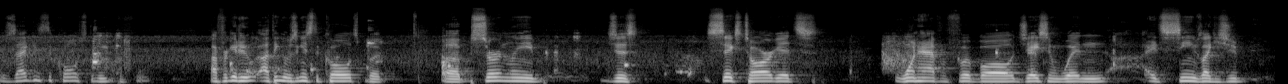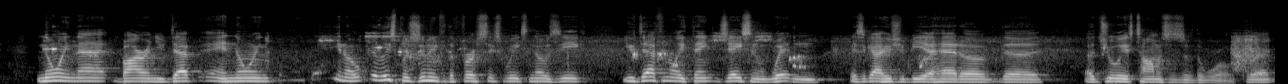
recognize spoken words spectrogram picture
was that against the Colts the week before? I forget who. I think it was against the Colts, but uh, certainly just six targets, one half of football. Jason Witten. It seems like you should. Knowing that Byron, you def and knowing, you know, at least presuming for the first six weeks, no Zeke, you definitely think Jason Witten is a guy who should be ahead of the uh, Julius Thomases of the world, correct?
